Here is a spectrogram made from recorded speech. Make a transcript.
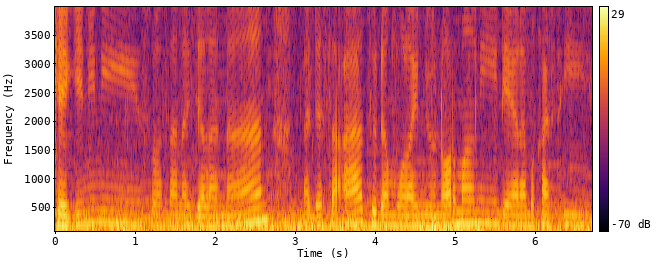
kayak gini nih suasana jalanan pada saat sudah mulai new normal nih daerah Bekasi.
